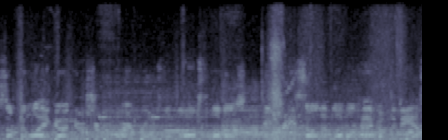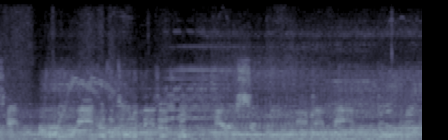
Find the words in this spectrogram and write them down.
Got something like uh, New Super Mario Bros. The Lost Levels, a pretty solid level hack of the DS game. The Wii has a ton of these as well. Here is Super Luigi Wii Dark Moon.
